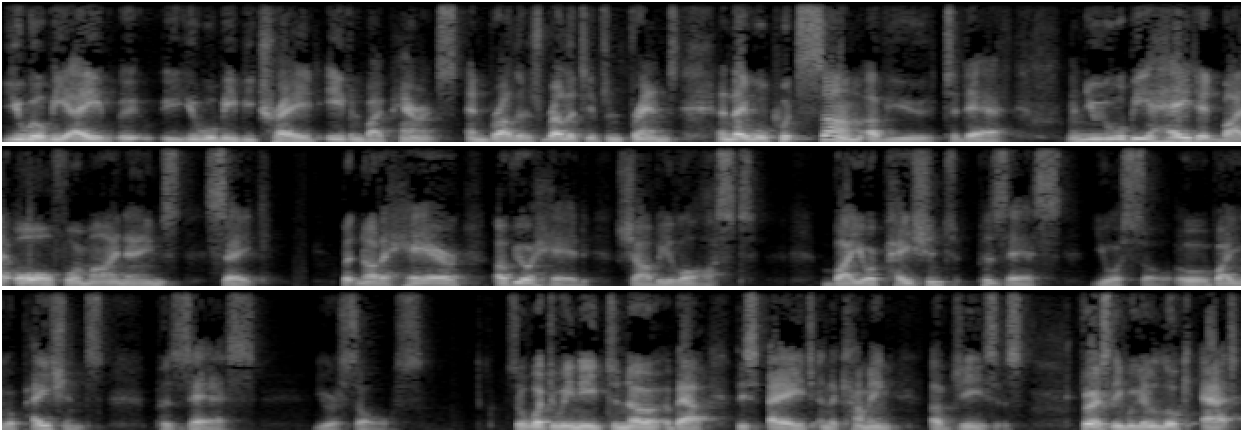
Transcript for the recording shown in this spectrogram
You will be a, you will be betrayed even by parents and brothers, relatives and friends, and they will put some of you to death, and you will be hated by all for my name's sake. But not a hair of your head shall be lost. By your patient possess your soul, or by your patience possess your souls. So, what do we need to know about this age and the coming of Jesus? Firstly, we're going to look at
